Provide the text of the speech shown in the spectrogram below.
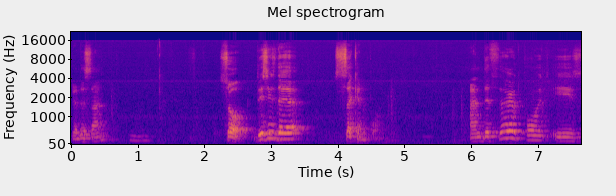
You understand? So, this is the second point. And the third point is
